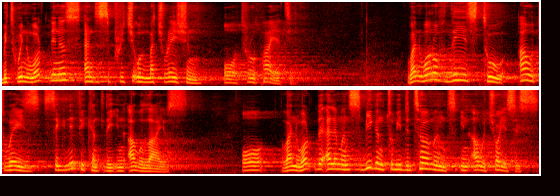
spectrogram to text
between worldliness and spiritual maturation or true piety. When one of these two outweighs significantly in our lives, or when worldly elements begin to be determined in our choices,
